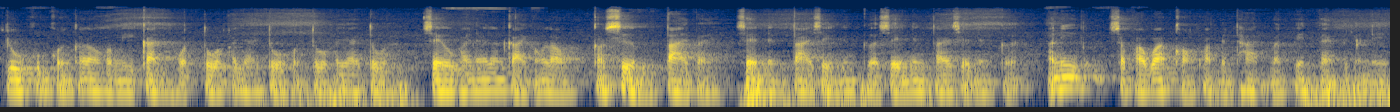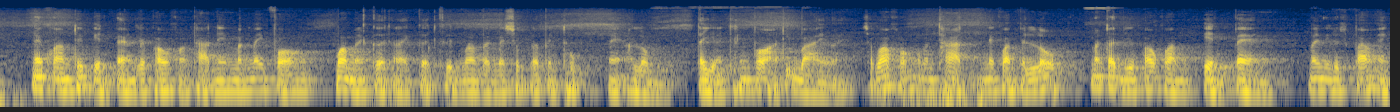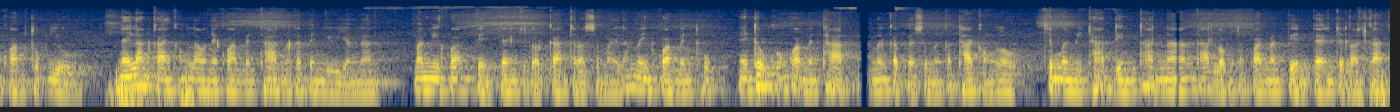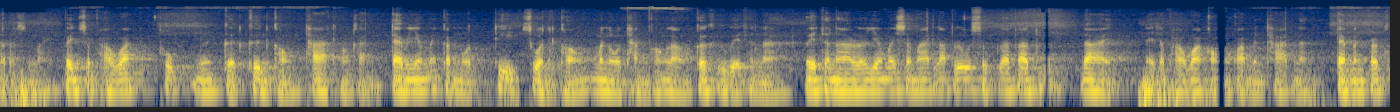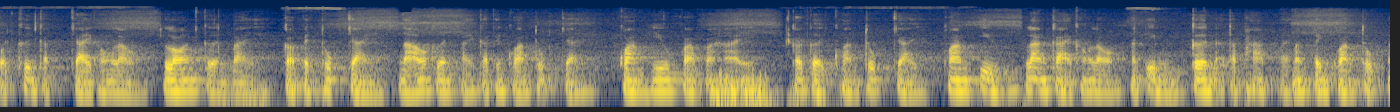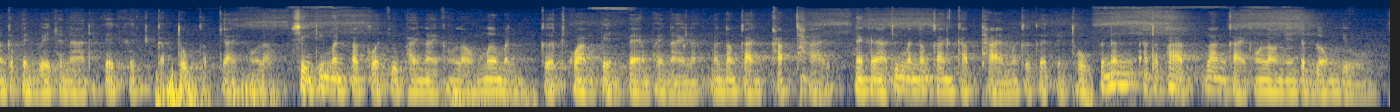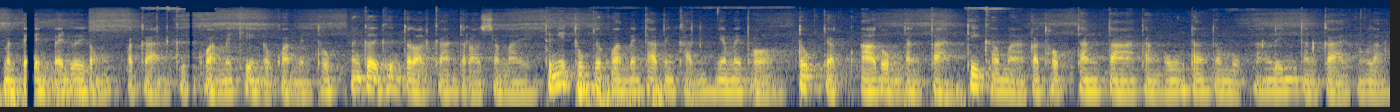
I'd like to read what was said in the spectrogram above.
รูขุมขนของเราก็มีการหดตัวขยายตัวหดตัวขยายตัว เซลล์ภายในร่างกายของเราก็เสื่อมตายไป เซลล์หนึ่งตายเซลล์หนึ่งเกิดเซลล์หนึ่งตายเซลล์หนึ่งเกิด อันนี้สภาวะของความเป็นธาตุมันเปลี่ยนแปลงไปอย่างนี้ ในความที่เปลี่ยนแปลงสภาวะของธาตุนี้มันไม่ฟ้องว่ามันเกิดอะไรเกิดขึ้นว่ามันเป็นสุขแล้วเป็นทุกข์ในอารมณ์ แต่อย่างที่หลวงพ่ออธิบายไว้สภาวะของมันธาตุในความเป็นโลก มันก็อยู่เพราะความเปลี่ยนแปลง มันมีสภาวะแห่งความทุกข์อยู่ ในร่างกายของเราในความเป็นธาตุมันก็เป็นอยู่อย่างนั้น มันมีความเปลี่ยนแปลงตลอดการตลอดสมัย และมีความเป็นทุกข์ในทุกข์ของความเป็นธาตุเหมือนกับเปรียบเสมือนกับธาตุของโลก ซึ่งมันมีธาตุดินธาตุน้ำธาตุลมธาตุไฟมันเปลี่ยนแปลงตลอดการตลอดสมัย เป็นสภาวะทุกข์เมื่อเกิดขึ้นของธาตุของกัน แต่มันยังไม่กำหนดที่ส่วนของมโนธรรมของเราก็คือเวทนา เวทนาเรายังไม่สามารถรับรู้สุขและรับทุกข์ได้ในสภาวะของความเป็นธาตุนั้น แต่มันปรากฏขึ้นกับใจของเรา ร้อนเกินไปก็เป็นทุกข์ใจ หนาวเกินไปก็เป็นความทุกข์ใจ ความหิวความกระหาย ก็เกิดความทุกข์ใจ ความอิ่มร่างกายของเรา มันอิ่มเกินอัตภาพไป มันเป็นความทุกข์ มันก็เป็นเวทนาที่เกิดขึ้นกับทุกข์กับใจของเรา สิ่งที่มันปรากฏอยู่ภายในของเรา เมื่อมันเกิดความเปลี่ยนแปลงภายในแล้ว มันต้องการขับถ่าย ในขณะที่มันต้องการขับถ่ายมันก็เกิดเป็นทุกข์ เพราะนั้นอัตภาพร่างกายของเราเนี่ยดำรงอยู่ มันเป็น ไปด้วยสองประการคือความไม่เที่ยงกับความเป็นทุกข์มันเกิดขึ้นตลอดการตลอดสมัย ทีนี้ทุกข์จากความเป็นธาตุเป็นขันยังไม่พอ ทุกข์จากอารมณ์ต่างๆ ที่เข้ามากระทบทางตาทางหูทางจมูกทางลิ้นทางกายของเรา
